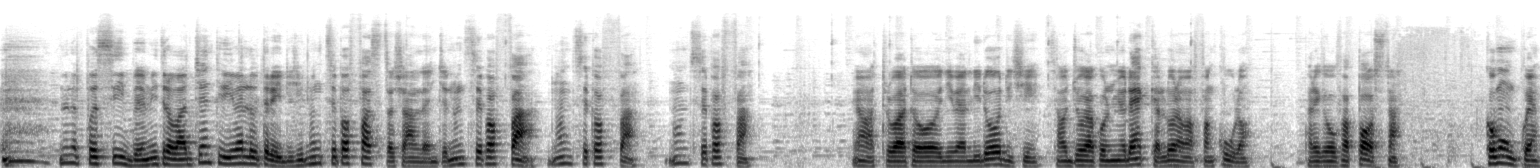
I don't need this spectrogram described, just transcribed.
non è possibile, mi trovo a gente di livello 13. Non si può fare sta challenge, non si può fare, non si può fare, non si può fare. No, ho trovato i livelli 12. Stavo a giocare col mio deck, allora vaffanculo. Pare che lo fa apposta. Comunque,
